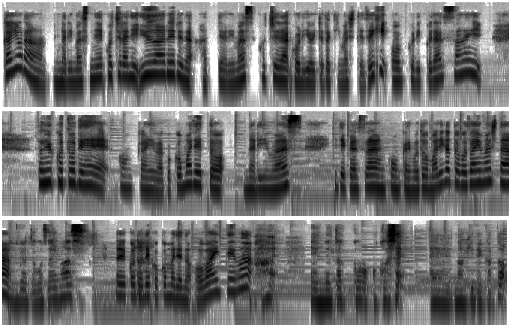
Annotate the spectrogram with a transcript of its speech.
概要欄になりますね。こちらに URL が貼ってあります。こちらご利用いただきまして、ぜひお送りください。ということで、今回はここまでとなります。秀香さん、今回もどうもありがとうございました。ありがとうございます。ということで、ここまでのお相手は、はい、えー、寝とこ起こせ、えー、の秀香と、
